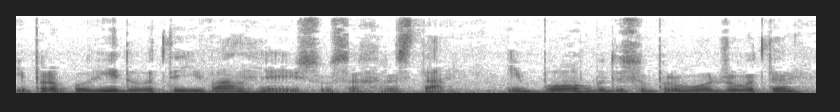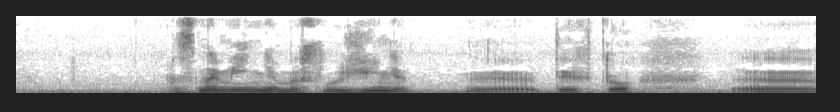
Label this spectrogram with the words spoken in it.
і проповідувати Євангелія Ісуса Христа. І Бог буде супроводжувати знаміннями служіння е, тих, хто е,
